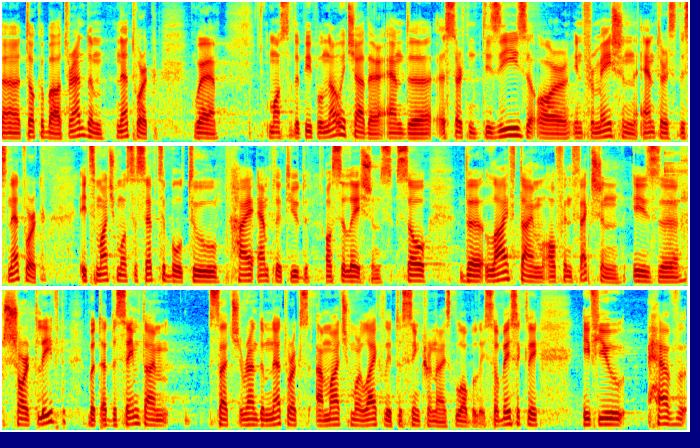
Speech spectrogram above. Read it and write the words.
uh, talk about random network where most of the people know each other and uh, a certain disease or information enters this network, it's much more susceptible to high amplitude oscillations. So the lifetime of infection is uh, short-lived, but at the same time, such random networks are much more likely to synchronize globally. So basically, if you have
